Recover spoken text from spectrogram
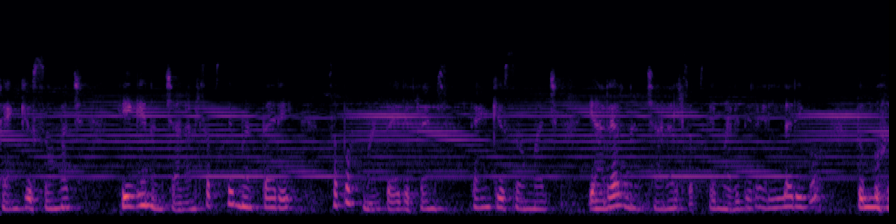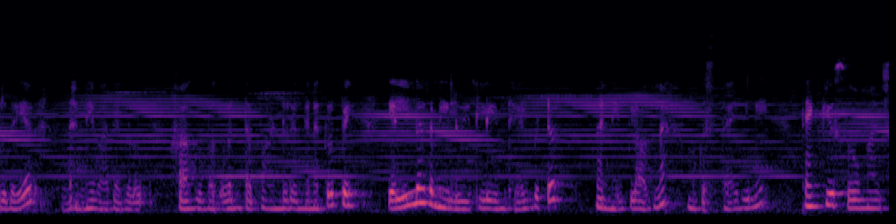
Thank you so much ಹೀಗೆ ನನ್ನ ಚಾನಲ್ ಸಬ್ಸ್ಕ್ರೈಬ್ ಮಾಡ್ತಾಯಿರಿ ಸಪೋರ್ಟ್ ಮಾಡ್ತಾಯಿರಿ friends thank you so much ಯಾರ್ಯಾರು ನನ್ನ ಚಾನಲ್ ಸಬ್ಸ್ಕ್ರೈಬ್ ಮಾಡಿದ್ದೀರಾ ಎಲ್ಲರಿಗೂ ತುಂಬ ಹೃದಯ ಧನ್ಯವಾದಗಳು. ಹಾಗೂ ಭಗವಂತ ಪಾಂಡುರಂಗನ ಕೃಪೆ ಎಲ್ಲರ ಮೇಲೂ ಇರಲಿ ಅಂತ ಹೇಳಿಬಿಟ್ಟು ನಾನು ಈ ಬ್ಲಾಗ್ನ ಮುಗಿಸ್ತಾ ಇದ್ದೀನಿ. ಥ್ಯಾಂಕ್ ಯು ಸೋ ಮಚ್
